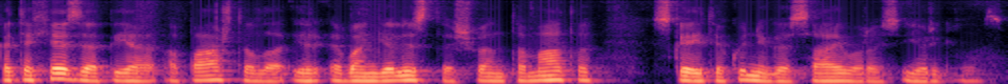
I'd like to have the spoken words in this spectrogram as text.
katechezę apie apaštalą ir evangelistą Šventą Matą skaitė kunigas Aivaras Jurgilas.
